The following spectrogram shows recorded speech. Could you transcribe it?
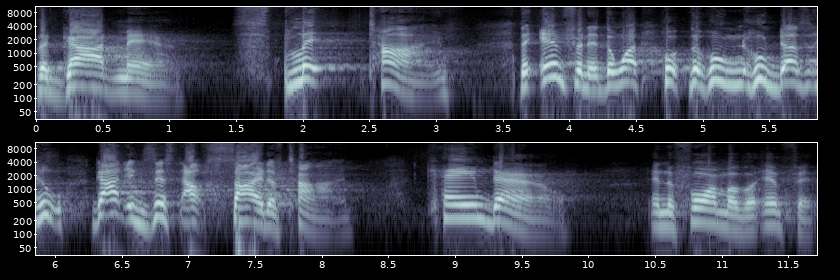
the God man, split time, the infinite, the one who, the, who, who doesn't, who, God exists outside of time, came down in the form of an infant.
